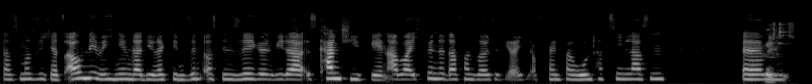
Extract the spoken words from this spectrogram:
das muss ich jetzt auch nehmen. Ich nehme da direkt den Wind aus den Segeln wieder. Es kann schief gehen, aber ich finde, davon solltet ihr euch auf keinen Fall runterziehen lassen. Ähm, Richtig.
